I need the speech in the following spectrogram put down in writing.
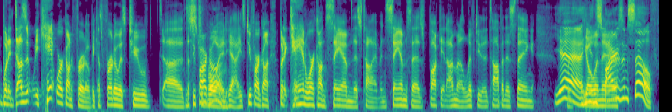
But it doesn't. It can't work on Frodo because Frodo is too uh, too destroyed. far gone. Yeah, he's too far gone. But it can work on Sam this time, and Sam says, "Fuck it, I'm gonna lift you to the top of this thing." yeah. He inspires himself.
